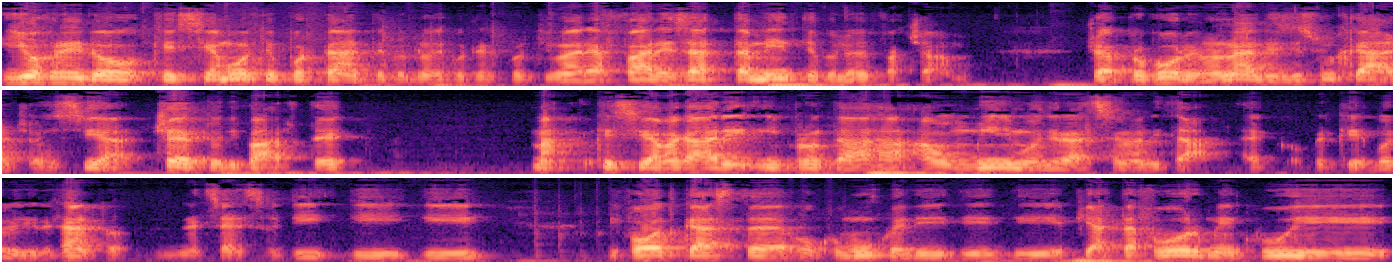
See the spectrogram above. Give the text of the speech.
io credo che sia molto importante per noi poter continuare a fare esattamente quello che facciamo, cioè a proporre un'analisi sul calcio che sia certo di parte, ma che sia magari improntata a un minimo di razionalità, ecco, perché voglio dire, tanto nel senso di, di, di, di podcast o comunque di, piattaforme in cui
